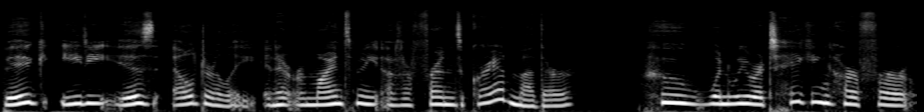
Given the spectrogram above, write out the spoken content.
Big Edie is elderly, and it reminds me of a friend's grandmother who, when we were taking her for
